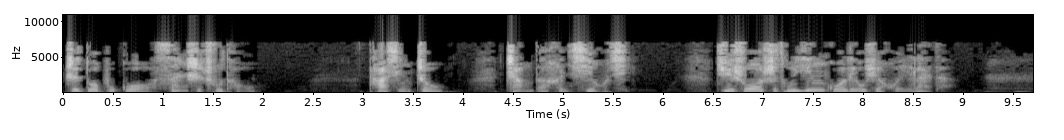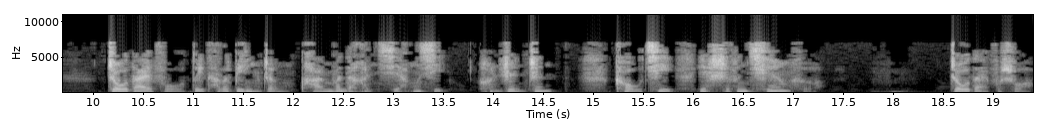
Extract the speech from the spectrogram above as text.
至多不过三十出头。他姓周，长得很秀气，据说是从英国留学回来的。周大夫对他的病症盘问的很详细，很认真，口气也十分谦和。周大夫说：“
